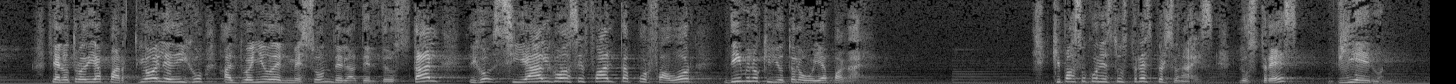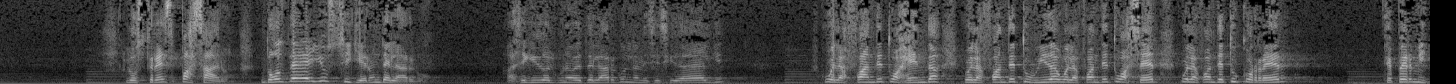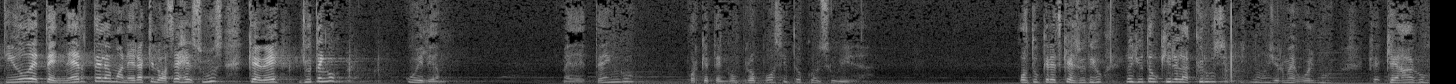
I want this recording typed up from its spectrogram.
Y al otro día partió y le dijo al dueño del mesón, del hostal, dijo, si algo hace falta, por favor, dímelo que yo te lo voy a pagar. ¿Qué pasó con estos tres personajes? Los tres vieron. Los tres pasaron. Dos de ellos siguieron de largo. ¿Has seguido alguna vez de largo en la necesidad de alguien? O el afán de tu agenda, o el afán de tu vida, o el afán de tu hacer, o el afán de tu correr. Te ha permitido detenerte de la manera que lo hace Jesús, que ve, yo tengo, William, me detengo porque tengo un propósito con su vida. ¿O tú crees que Jesús dijo, no, yo tengo que ir a la cruz? No, yo no me vuelvo. ¿Qué, qué hago?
